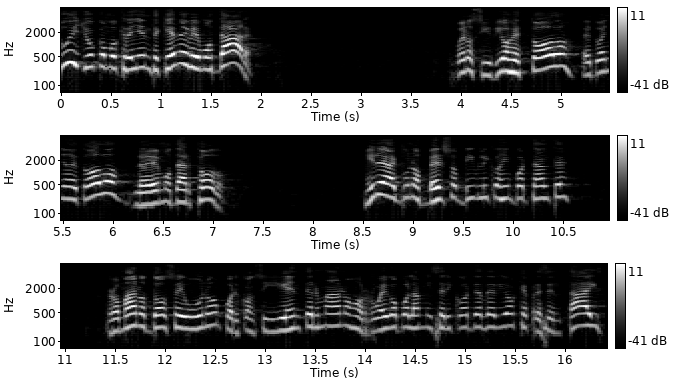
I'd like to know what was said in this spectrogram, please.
tú y yo como creyentes, ¿qué debemos dar? Bueno, si Dios es todo, es dueño de todo, le debemos dar todo. Mire algunos versos bíblicos importantes. Romanos 12.1, por consiguiente, hermanos, os ruego por la misericordia de Dios que presentáis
